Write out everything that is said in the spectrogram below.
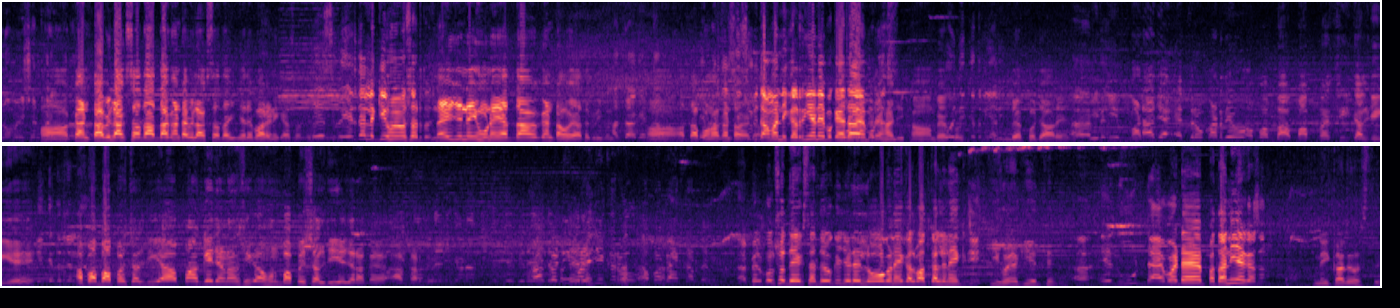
ਨੋਮੀਨੇਸ਼ਨ ਹਾਂ ਘੰਟਾ ਵੀ ਲੱਗ ਸਕਦਾ ਅੱਧਾ ਘੰਟਾ ਵੀ ਲੱਗ ਸਕਦਾ ਜੀ ਇਹਦੇ ਬਾਰੇ ਨਹੀਂ ਕਹਿ ਸਕਦੇ। ਇਹ ਸਵੇਰ ਦਾ ਲੱਗੇ ਹੋਏ ਹੋ ਸਰ ਤੁਸੀਂ? ਨਹੀਂ ਜੀ ਨਹੀਂ ਹੁਣੇ ਅੱਧਾ ਘੰਟਾ ਹੋਇਆ ਤਕਰੀਬਨ। ਹਾਂ ਅੱਧਾ ਪੌਣਾ ਘੰਟਾ ਹੋਇਆ। ਸੁਵਿਧਾਵਾਂ ਨਿਕਲ ਰਹੀਆਂ ਨੇ ਬਕਾਇਦਾ ਹਾਂਜੀ ਹਾਂ ਬਿਲਕੁਲ ਬਿਲਕੁਲ ਜਾ ਰਹੇ ਹਾਂ। ਵੀਰ ਜੀ ਮਾੜਾ ਜਿਹਾ ਇਧਰੋਂ ਕੱਢ ਦਿਓ ਆਪਾਂ ਵਾਪਸ ਹੀ ਚੱਲ ਜਾਈਏ। ਆਪਾਂ ਵਾਪਸ ਚੱਲ ਜਾਈਏ ਆਪਾਂ ਅੱਗੇ ਜਾਣਾ ਸੀਗਾ ਹੁਣ ਵਾਪਸ ਚੱਲ ਜਾਈਏ ਜਰਾ ਆ ਕਰ ਦਿਓ। ਆ ਗੱਡੀ ਮਾੜੀ ਜੀ ਕਰੋ ਆਪਾਂ ਬੈਕ ਕਰ ਦੇਣੀ ਅ, ਬਿਲਕੁਲ ਸੋ ਦੇਖ ਸਕਦੇ ਹੋ ਕਿ ਜਿਹੜੇ ਲੋਕ ਨੇ ਗੱਲਬਾਤ ਕਰ ਲੈਣੇ ਜੀ ਕੀ ਹੋਇਆ ਕੀ ਇੱਥੇ? ਅ, ਇਹ ਰੂਟ ਡਾਇਵਰਟ ਹੈ ਪਤਾ ਨਹੀਂ ਹੈਗਾ ਸਰ। ਨਹੀਂ ਕਾਦੇ ਵਾਸਤੇ?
